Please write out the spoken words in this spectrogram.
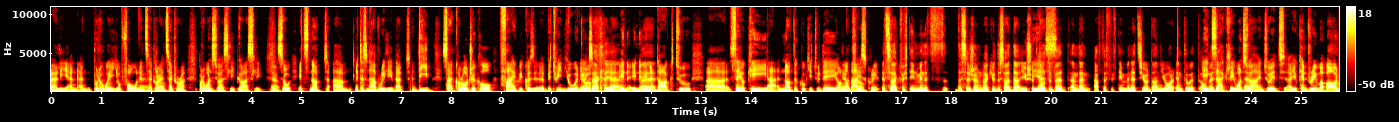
early and, and put away your phone etc yeah, etc sure. but once you are asleep you are asleep yeah. so it's not um, it doesn't have really that deep psychological fight because uh, between you and your exactly uh, yeah. uh, in in, in a dog to uh, say okay uh, not the cookie today or not the true. ice cream it's like 15 minutes decision like you decide that you should yes. go to bed and then after 15 minutes you're done you are into it already. exactly once you are into it uh, you can dream about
